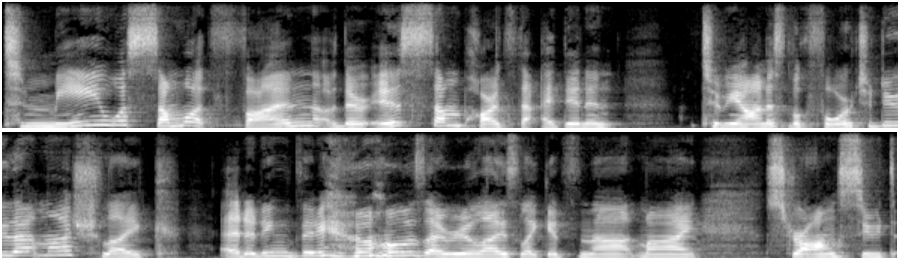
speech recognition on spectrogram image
to me was somewhat fun there is some parts that I didn't to be honest, look forward to do that much. Like editing videos, I realized like it's not my strong suit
